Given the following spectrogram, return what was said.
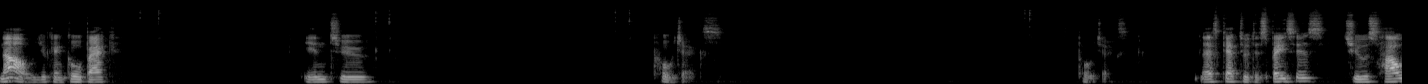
Now you can go back into projects. Projects. Let's get to the spaces. Choose how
